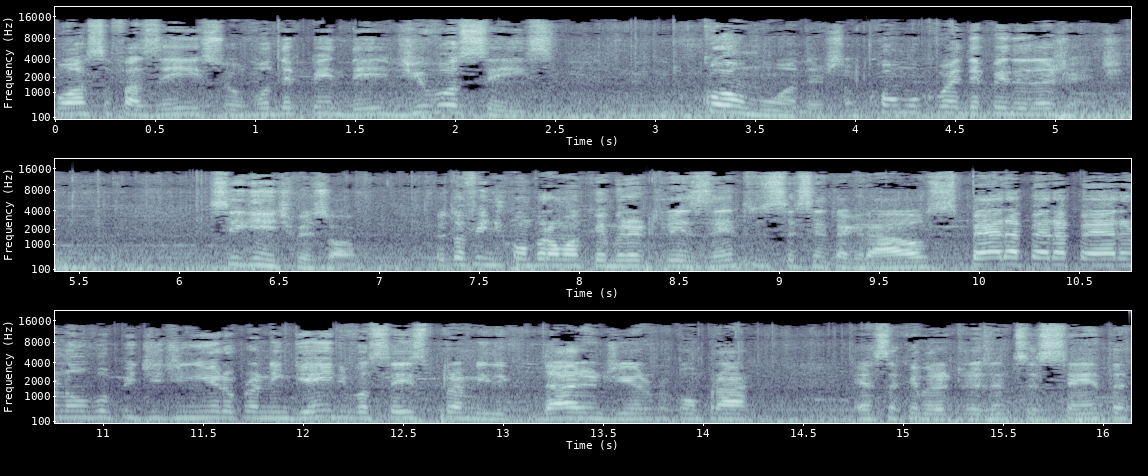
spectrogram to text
possa fazer isso, eu vou depender de vocês. Como, Anderson? Como que vai depender da gente? Seguinte, pessoal. Eu tô afim de comprar uma câmera 360 graus. Espera, pera, pera, não vou pedir dinheiro para ninguém de vocês para me darem dinheiro para comprar essa câmera 360.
